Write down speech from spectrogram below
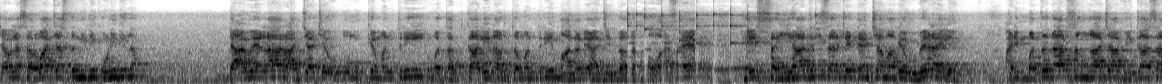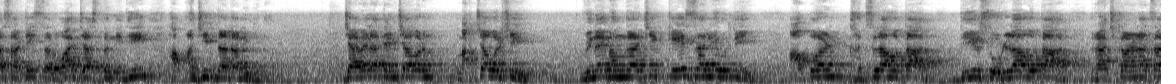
त्यावेळेला सर्वात जास्त निधी कोणी दिला? त्यावेळेला राज्याचे उपमुख्यमंत्री व तत्कालीन अर्थमंत्री माननीय अजितदादा पवारसाहेब हे सह्याद्रीसारखे त्यांच्या मागे उभे राहिले आणि मतदारसंघाच्या विकासासाठी सर्वात जास्त निधी हा अजितदादांनी दिला. ज्यावेळेला त्यांच्यावर मागच्या वर्षी विनयभंगाची केस झाली होती आपण खचला होता धीर सोडला होता राजकारणाचा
